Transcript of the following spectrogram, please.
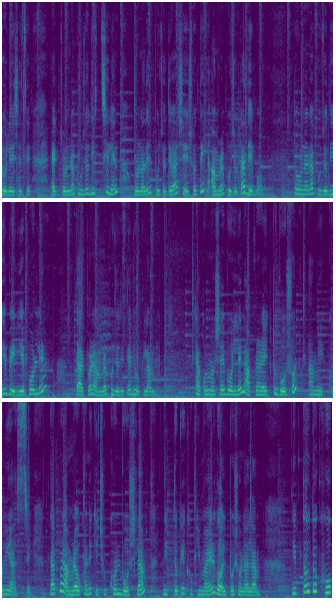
চলে এসেছে। একজনরা পুজো দিচ্ছিলেন। ওনাদের পুজো দেওয়া শেষ হতেই আমরা পুজোটা দেব। তো ওনারা পুজো দিয়ে বেরিয়ে পড়লেন। তারপর আমরা পুজো দিতে ঢুকলাম। ঠাকুরমশাই বললেন, আপনারা একটু বসুন, আমি এক্ষুনি আসছি। তারপর আমরা ওখানে কিছুক্ষণ বসলাম, দীপ্তকে খুকি মায়ের গল্প শোনালাম। দীপ্তও তো খুব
